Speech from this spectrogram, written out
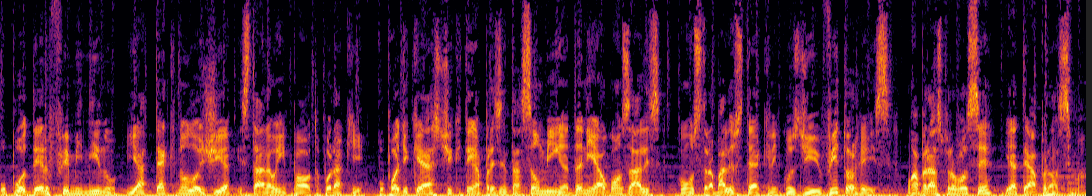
o poder feminino e a tecnologia estarão em pauta por aqui. O podcast que tem a apresentação minha, Daniel Gonzalez com os trabalhos técnicos de Vitor Reis. Um abraço para você e até a próxima.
